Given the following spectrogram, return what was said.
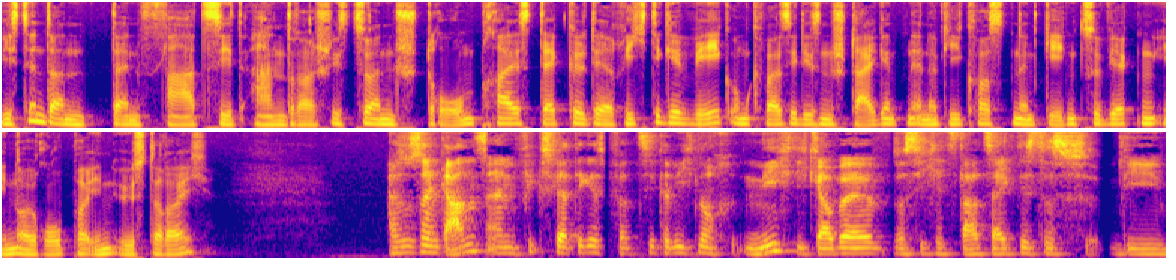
Wie ist denn dann dein Fazit, Andrasch? Ist so ein Strompreisdeckel der richtige Weg, um quasi diesen steigenden Energiekosten entgegenzuwirken in Europa, in Österreich? Also so ein ganz ein fixfertiges Fazit habe ich noch nicht. Ich glaube, was sich jetzt da zeigt, ist, dass die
